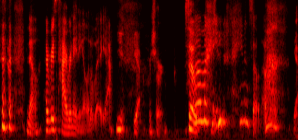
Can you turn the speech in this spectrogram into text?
no, everybody's hibernating a little bit. Yeah. Yeah, for sure. So, um, even, even so, though. yeah.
